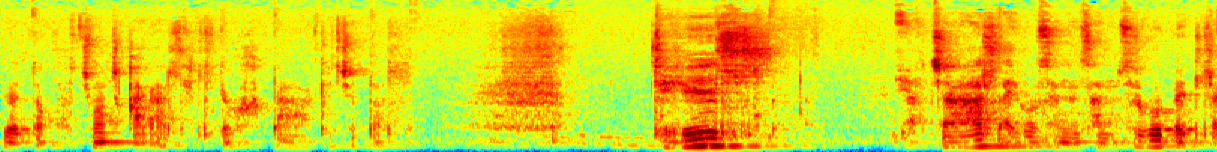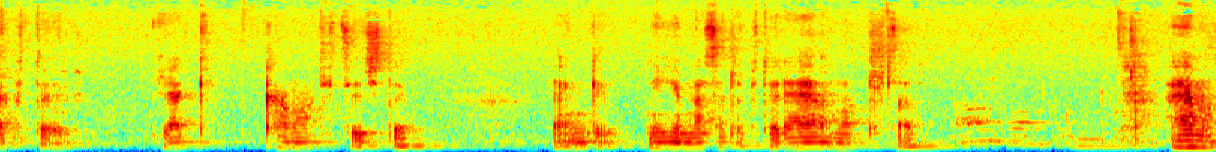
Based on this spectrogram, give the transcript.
би одоо 30 гараал хэлдэг бах та гэж бодвол. Тэгэл явжаал айгүй сонин санамсаргүй байдлаа битээр яг камаут хийцээжтэй. Яг ингээд нэг юмнаас л битээр амар модалцаад амар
